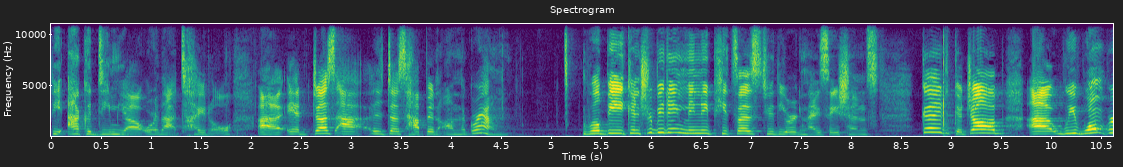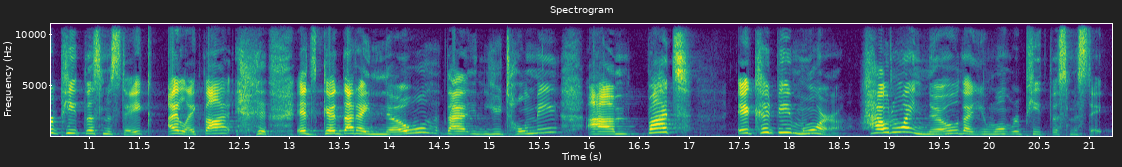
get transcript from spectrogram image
the academia or that title. Uh, it, does, uh, it does happen on the ground. We'll be contributing mini pizzas to the organizations. Good, good job. Uh, we won't repeat this mistake. I like that. it's good that I know that you told me, um, but it could be more. How do I know that you won't repeat this mistake?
